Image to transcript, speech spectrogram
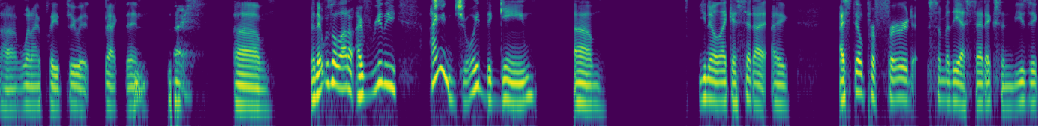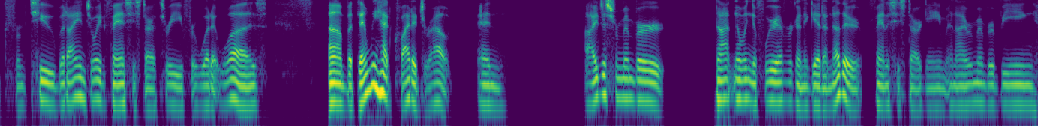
uh, when I played through it back then. Nice. Um, and it was a lot of I really I enjoyed the game. Um, you know, like I said, I, I I still preferred some of the aesthetics and music from two, but I enjoyed Phantasy Star three for what it was. Um, but then we had quite a drought, and I just remember not knowing if we were ever going to get another Phantasy Star game. And I remember being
